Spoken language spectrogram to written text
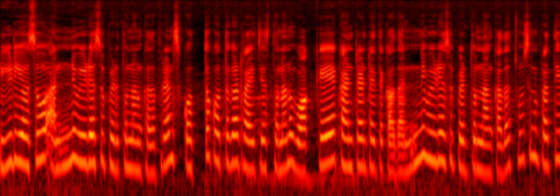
వీడియోస్ అన్ని వీడియోస్ పెడుతున్నాను కదా ఫ్రెండ్స్. కొత్త కొత్తగా ట్రై చేస్తున్నాను. ఒకే కంటెంట్ అయితే కాదు అన్ని వీడియోస్ పెడుతున్నాం కదా. చూసిన ప్రతి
